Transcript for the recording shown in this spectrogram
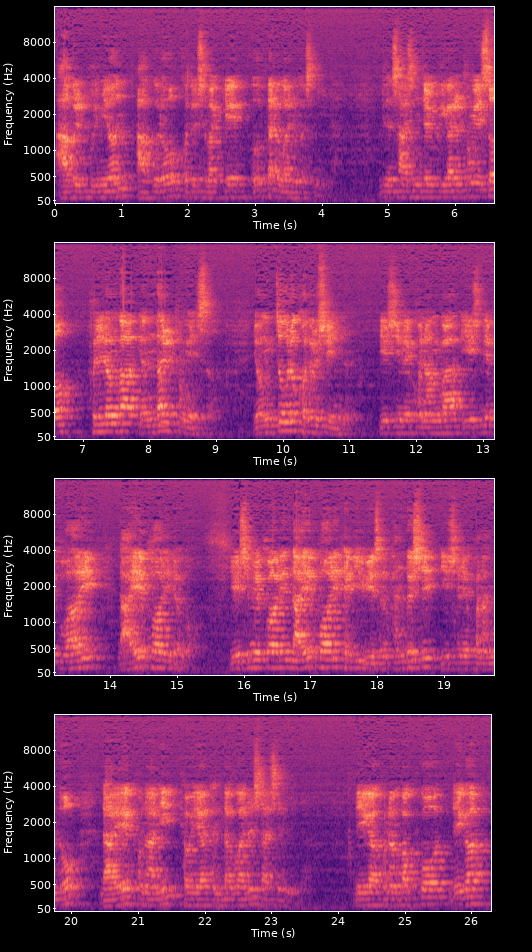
악을 뿌리면 악으로 거둘 수밖에 없다라고 하는 것입니다. 우리는 사신절 기간을 통해서 훈련과 연단을 통해서 영적으로 거둘 수 있는 예수님의 권한과 예수님의 부활이 나의 부활이 되고 예수님의 부활이 나의 부활이 되기 위해서는 반드시 예수님의 권한도 나의 권한이 되어야 된다고 하는 사실입니다. 내가 권한받고 내가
